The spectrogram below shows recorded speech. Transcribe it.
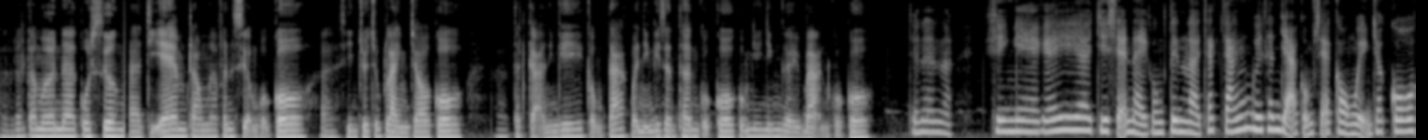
À, rất cảm ơn à, cô Sương à, chị em trong à, phân xưởng của cô. À, xin Chúa chúc lành cho cô à, tất cả những cái cộng tác và những cái dân thân của cô cũng như những người bạn của cô. Cho nên là khi nghe cái chia sẻ này con tin là chắc chắn quý thính giả cũng sẽ cầu nguyện cho cô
